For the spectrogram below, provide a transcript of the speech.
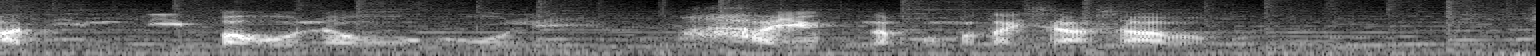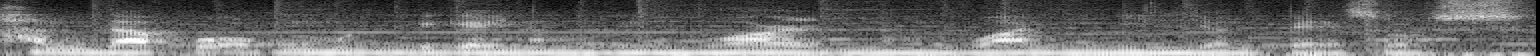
At hindi pa ho nauhuli. Hayop na pumatay sa asawa ko. Handa po akong magbigay ng reward ng 1 million pesos.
